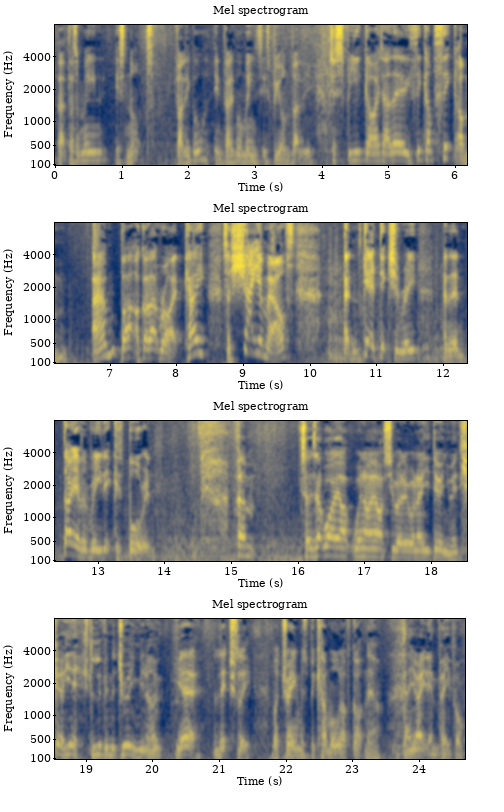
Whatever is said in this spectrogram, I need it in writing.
That doesn't mean it's not valuable. Invaluable means it's beyond value. Just for you guys out there who think I'm thick, I'm am, but I got that right. Okay, so shut your mouths and get a dictionary, and then don't ever read it because boring. Um, so is that why I, when I asked you earlier, on how you doing?" You went, "Yeah, yeah, living the dream," you know. Yeah, literally, my dream has become all I've got now. Don't you hate them people?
